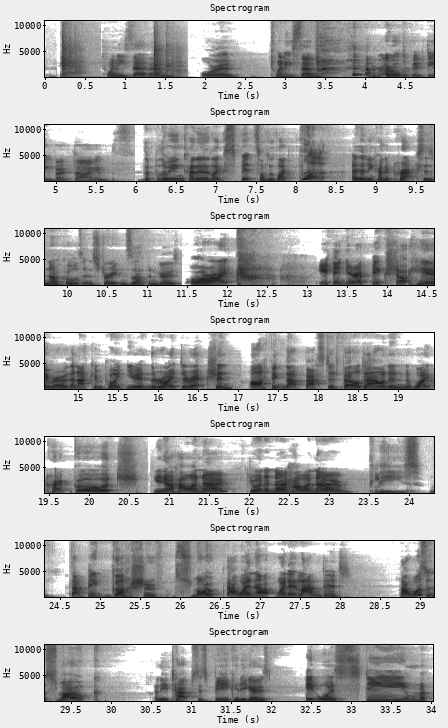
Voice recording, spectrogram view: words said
Twenty-seven or a twenty-seven. I rolled a fifteen both times. the Pluine kind of like spits off, it's like, "What?" And then he kind of cracks his knuckles and straightens up and goes, All right, you think you're a big shot hero, then I can point you in the right direction. I think that bastard fell down in the White Crag Gorge. You know how I know? Do you want to know how I know? Please. That big gush of smoke that went up when it landed. That wasn't smoke. And he taps his beak and he goes, It was steam.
